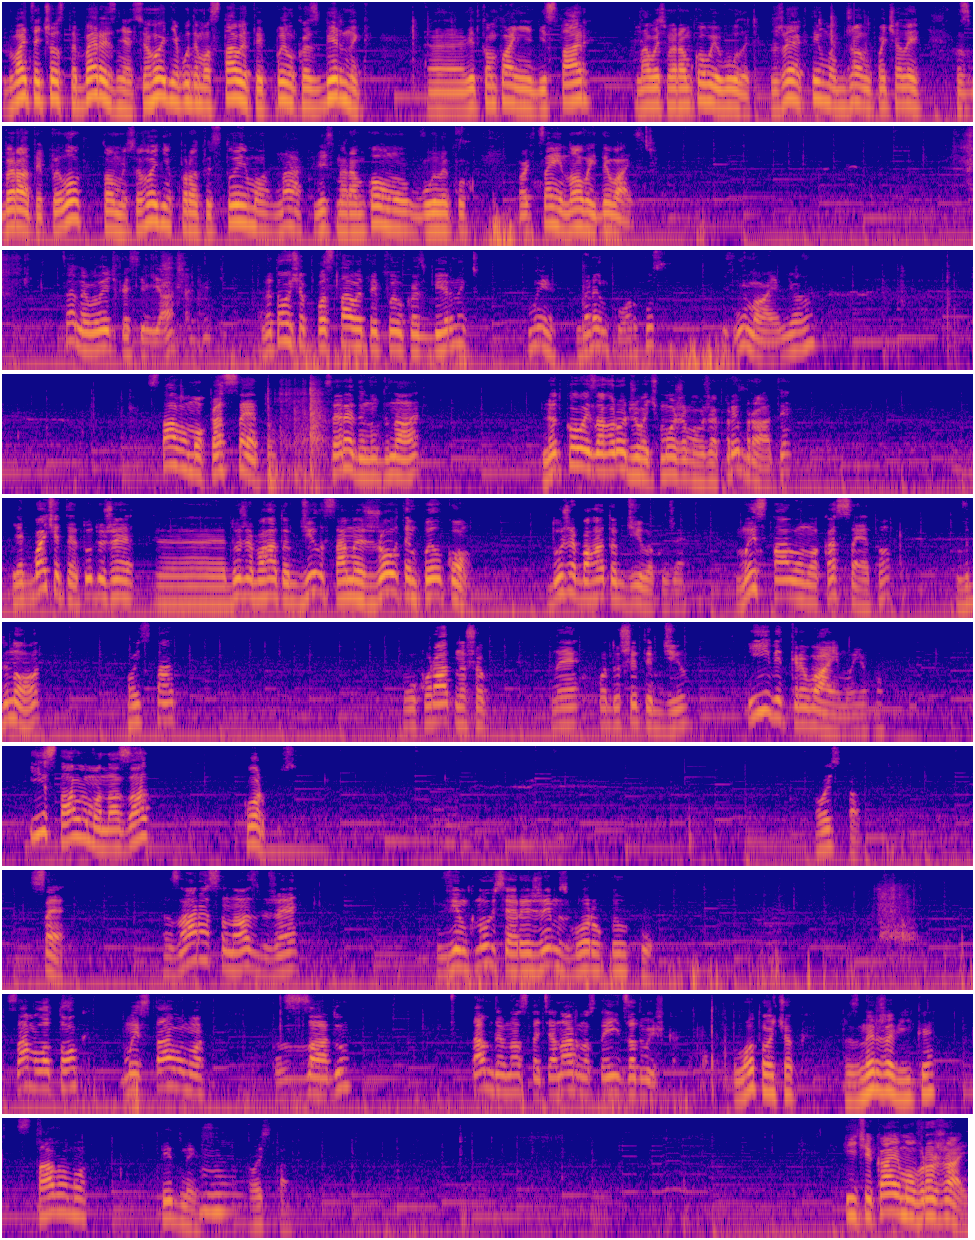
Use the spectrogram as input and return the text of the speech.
26 березня. Сьогодні будемо ставити пилкозбірник е, від компанії Бістар на восьмирамковий вулик. Вже активно бджоли почали збирати пилок, тому сьогодні протестуємо на восьмирамковому вулику ось цей новий девайс. Це невеличка сім'я. Для того, щоб поставити пилкозбірник, ми беремо корпус, знімаємо його. Ставимо касету всередину дна. Льотковий загороджувач можемо вже прибрати. Як бачите, тут вже е, дуже багато бджіл саме з жовтим пилком. Дуже багато бджілок вже. Ми ставимо касету в дно. Ось так. Акуратно, щоб не подушити бджіл. І відкриваємо його. І ставимо назад корпус. Ось так. Все. Зараз у нас вже ввімкнувся режим збору пилку. Сам лоток ми ставимо ззаду, там, де в нас стаціонарно стоїть задвижка. Лоточок з нержавійки ставимо під низ. Ось так. І чекаємо врожай.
